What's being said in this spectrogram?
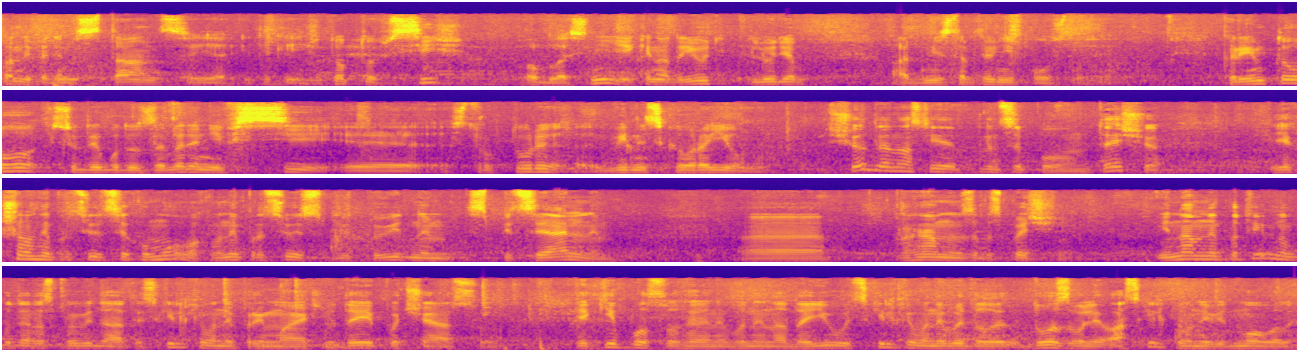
санепідемстанція і таке інше. Тобто всі обласні, які надають людям адміністративні послуги. Крім того, сюди будуть заведені всі е, структури Вінницького району. Що для нас є принциповим? Те, що якщо вони працюють в цих умовах, вони працюють з відповідним спеціальним е, програмним забезпеченням. І нам не потрібно буде розповідати, скільки вони приймають людей по часу, які послуги вони надають, скільки вони видали дозволів, а скільки вони відмовили.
